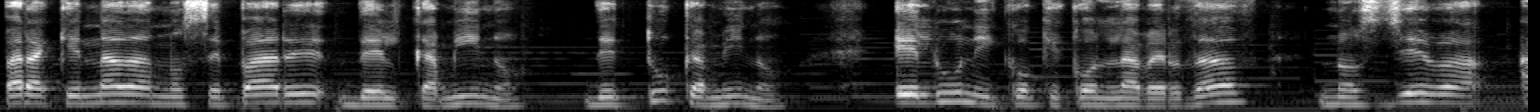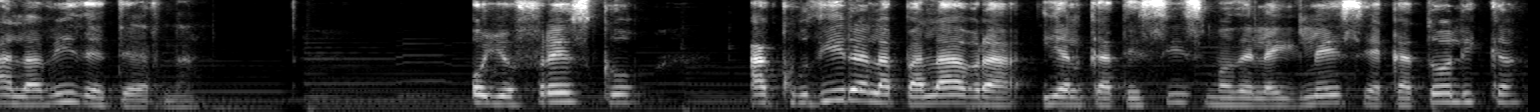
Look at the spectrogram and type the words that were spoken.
para que nada nos separe del camino de tu camino, el único que con la verdad nos lleva a la vida eterna. Hoy ofrezco acudir a la palabra y al catecismo de la Iglesia Católica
